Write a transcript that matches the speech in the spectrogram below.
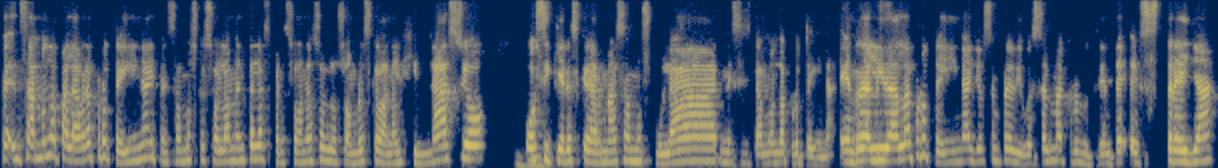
pensamos la palabra proteína y pensamos que solamente las personas son los hombres que van al gimnasio o si quieres crear masa muscular, necesitamos la proteína. En realidad, la proteína, yo siempre digo, es el macronutriente estrella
